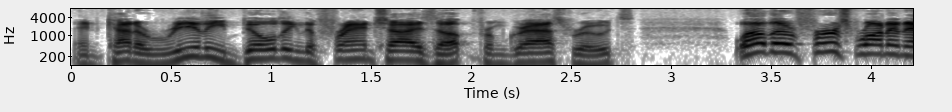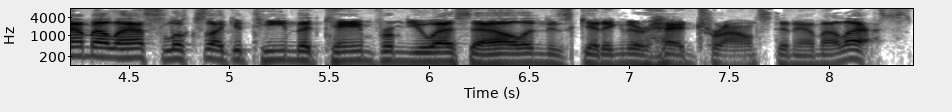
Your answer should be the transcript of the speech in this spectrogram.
and kind of really building the franchise up from grassroots. Well, their first run in MLS looks like a team that came from USL and is getting their head trounced in MLS.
